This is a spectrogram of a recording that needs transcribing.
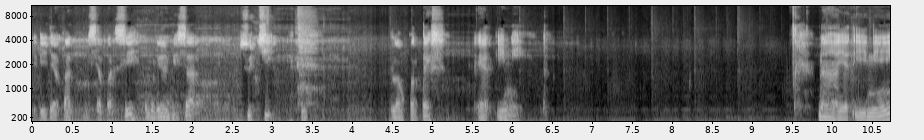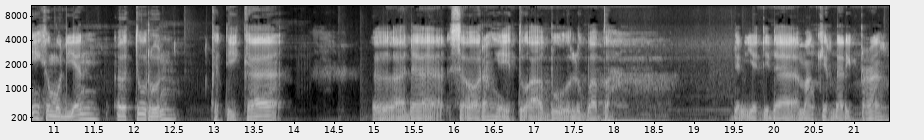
Jadi zakat bisa bersih kemudian bisa suci itu dalam konteks ayat ini nah ayat ini kemudian uh, turun ketika uh, ada seorang yaitu Abu Lubabah dan ia tidak mangkir dari perang.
